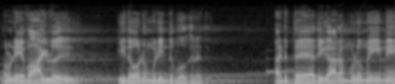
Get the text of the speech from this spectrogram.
அவனுடைய வாழ்வு இதோடு முடிந்து போகிறது. அடுத்த அதிகாரம் முழுமையுமே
